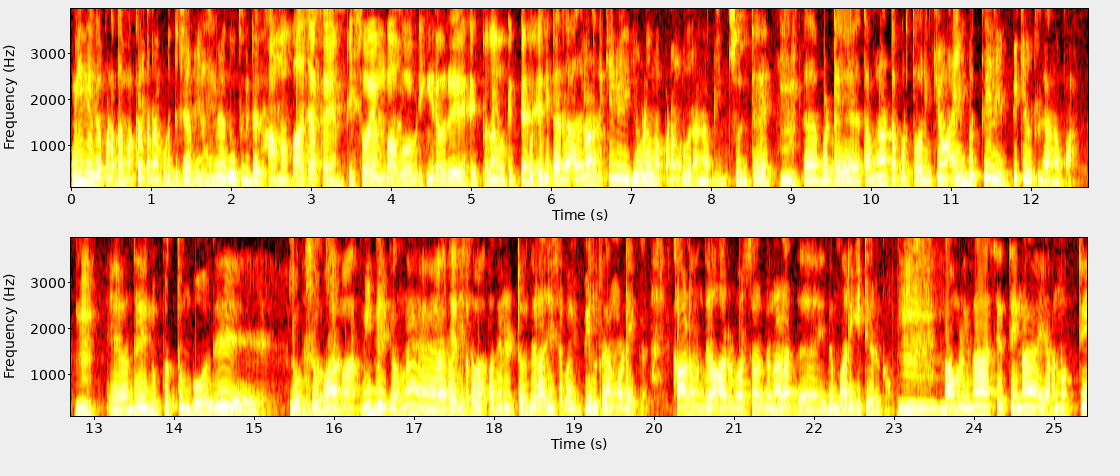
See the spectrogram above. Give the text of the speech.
மீதி இருக்க பணத்தை மக்கள்கிட்ட நான் கொடுத்துட்டேன் அப்படின்னு உண்மையை வந்து ஒத்துக்கிட்டாரு. ஆமா பாஜக எம்பி சோயம் பாபு அப்படிங்கிறவரு இப்பதான் ஒத்துக்கிட்டாரு. ஒத்துக்கிட்டாரு. அதனால அந்த கேள்வி இருக்கு எவ்வளவுங்க பணம் கொடுக்குறாங்க அப்படின்னு சொல்லிட்டு ம். பட் தமிழ்நாட்டை பொறுத்த வரைக்கும் ஐம்பத்தி ஏழு எம்பிக்கள் இருக்காங்கப்பா. வந்து முப்பத்தொம்போது லோக்சபா. மீதி இருக்கவங்க ராஜ்யசபா. பதினெட்டு வந்து ராஜ்யசபா எம்பிகள் இருக்காங்க. அவங்களுடைய காலம் வந்து ஆறு வருஷம் இருக்கிறதுனால அந்த இது மாறிக்கிட்டே இருக்கும். அவங்களுக்கு தான் சேர்த்தீங்கன்னா இரநூத்தி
